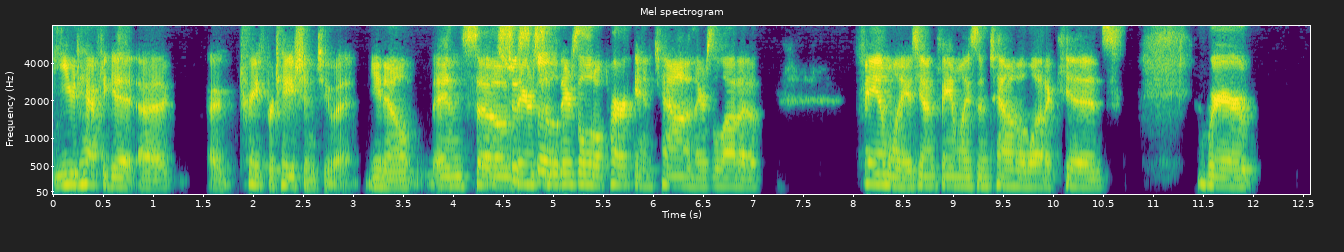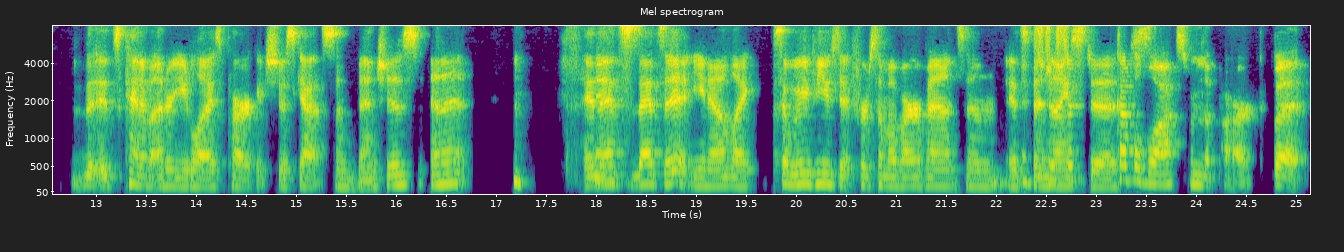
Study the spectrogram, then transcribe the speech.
you'd have to get a, transportation to it, you know. And so there's a, there's a little park in town, and there's a lot of families, young families in town, a lot of kids, where it's kind of underutilized park. It's just got some benches in it. Hmm. And that's that's it, you know. Like so, we've used it for some of our events, and it's, it's been nice to a to couple blocks from the park, but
